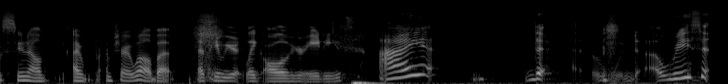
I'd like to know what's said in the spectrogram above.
soon I'll. I, I'm sure I will, but That's gonna be your, like all of your 80s. I the recent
